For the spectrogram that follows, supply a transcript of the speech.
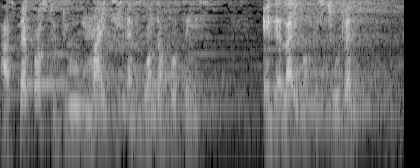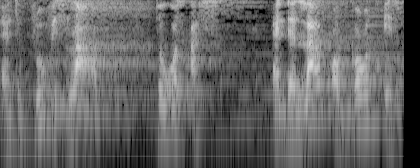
has purpose to do mighty and wonderful things in the life of His children and to prove his love towards us. And the love of God is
